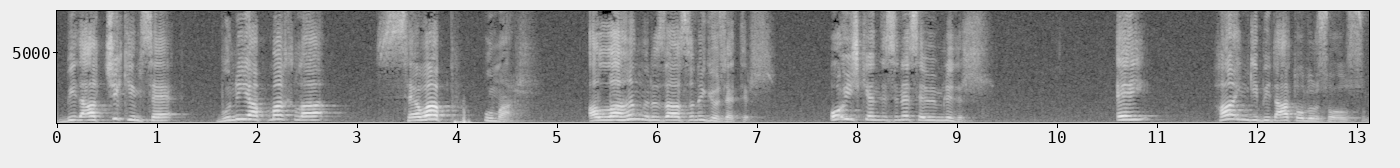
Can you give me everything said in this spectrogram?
bid'atçı kimse bunu yapmakla sevap umar. Allah'ın rızasını gözetir. O iş kendisine sevimlidir. Ey hangi bid'at olursa olsun.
